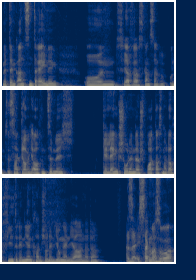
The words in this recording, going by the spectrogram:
mit dem ganzen Training und ja, was ganz und ist halt glaube ich auch ein ziemlich gelenkschonender Sport, dass man doch viel trainieren kann schon in jungen Jahren, oder? Also ich sag mal so,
